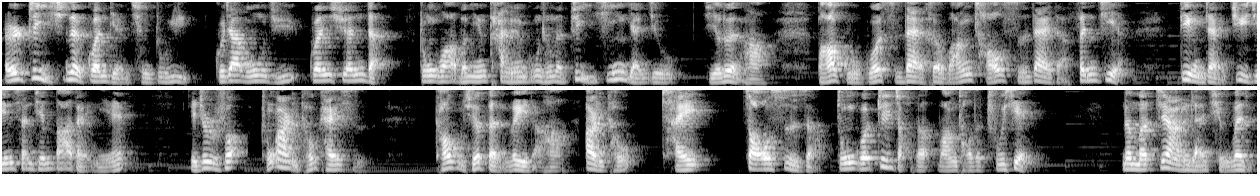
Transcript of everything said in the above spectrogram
而最新的观点，请注意，国家文物局官宣的中华文明探源工程的最新研究结论啊，把古国时代和王朝时代的分界定在距今三千八百年，也就是说，从二里头开始，考古学本位的哈二里头才昭示着中国最早的王朝的出现。那么这样一来，请问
